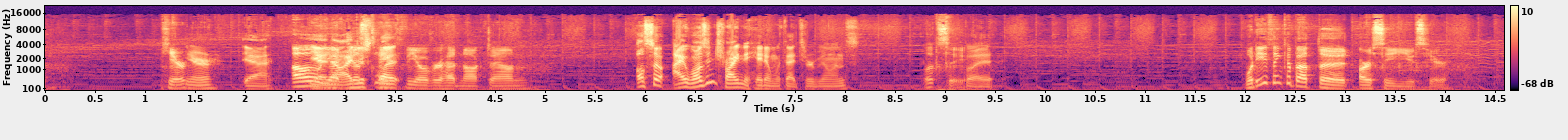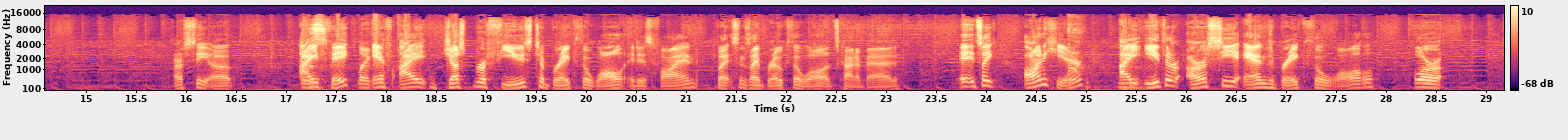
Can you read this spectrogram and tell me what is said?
here. Here. Yeah. Oh Yeah, yeah, no, I just just take let- the overhead knockdown. Also, I wasn't trying to hit him with that turbulence, Let's see. but What do you think about the RC use here? RC up. I think like- if I just refuse to break the wall, it is fine. But since I broke the wall, it's kind of bad. It's like on here, I either RC and break the wall, or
